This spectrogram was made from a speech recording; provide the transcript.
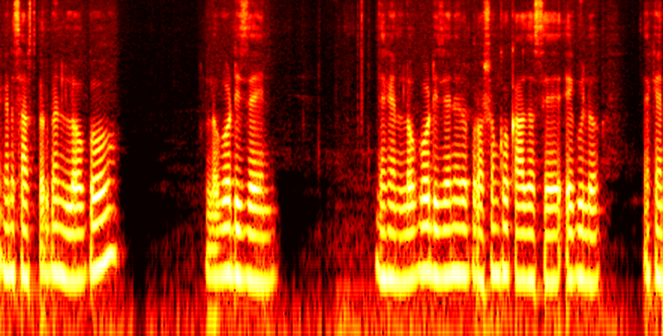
এখানে সার্চ করবেন লোগো লোগো ডিজাইন দেখেন লোগো ডিজাইনের উপর অসংখ্য কাজ আছে এগুলো। দেখেন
